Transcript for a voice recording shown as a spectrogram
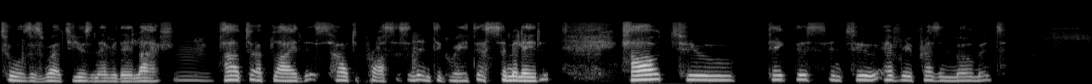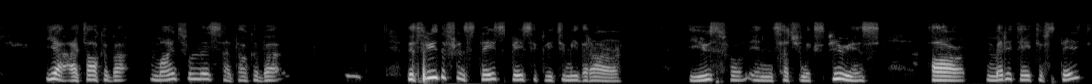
tools as well to use in everyday life. Mm. How to apply this, how to process and integrate, assimilate it, how to take this into every present moment. Yeah, I talk about mindfulness, I talk about the three different states basically to me that are useful in such an experience are meditative state,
